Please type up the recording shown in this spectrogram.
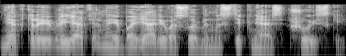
Некоторые влиятельные бояре, в особенности князь Шуйский,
